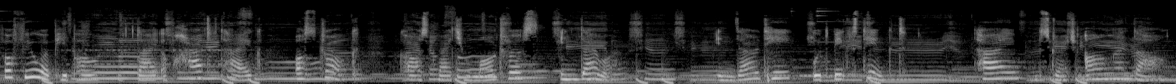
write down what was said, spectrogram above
for fewer people would die of heart attack or stroke caused by tumultuous endeavor. Anxiety would be extinct. Time would stretch on and on,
